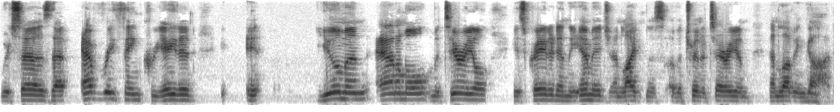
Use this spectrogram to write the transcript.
which says that everything created, human, animal, material, is created in the image and likeness of a Trinitarian and loving God.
